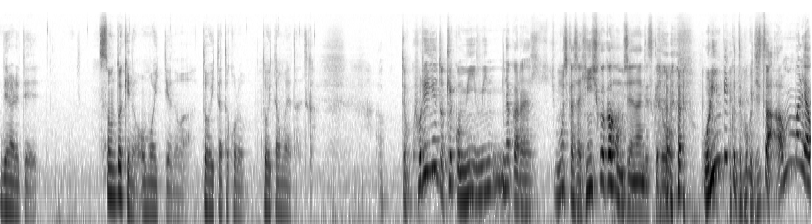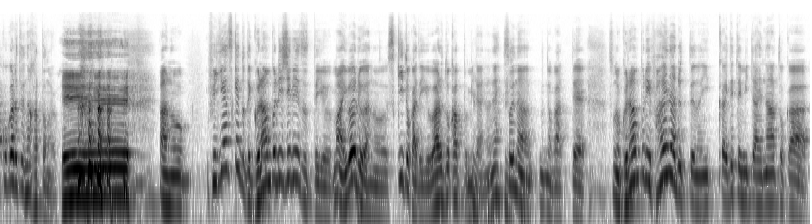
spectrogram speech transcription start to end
出られてその時の思いっていうのはどういったところどういった思いだったんですか？でもこれ言うと結構みみんなからもしかしたら貧縮かもしれないんですけど オリンピックって僕実はあんまり憧れてなかったのよ。え あのフィギュアスケートってグランプリシリーズっていう、まあ、いわゆるあのスキーとかでいうワールドカップみたいなね、うんそういうなのがあってそのグランプリファイナルっていうのに一回出てみたいなとか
